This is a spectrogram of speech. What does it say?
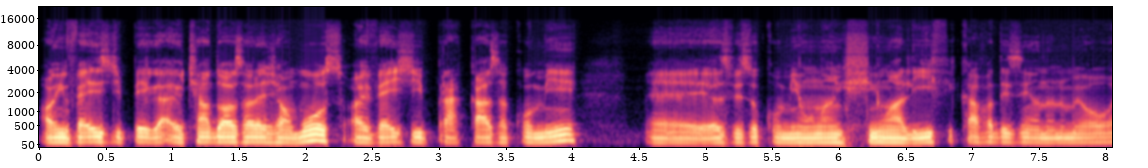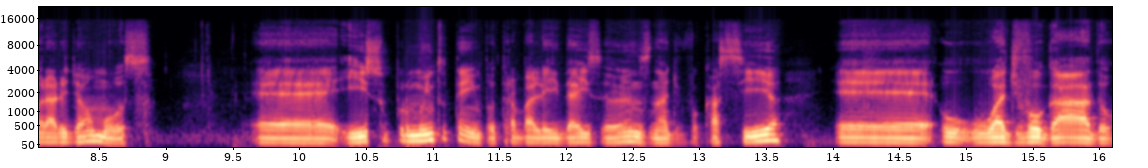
ao invés de pegar. Eu tinha duas horas de almoço, ao invés de ir para casa comer, é, às vezes eu comia um lanchinho ali e ficava desenhando no meu horário de almoço. É, isso por muito tempo. Eu trabalhei 10 anos na advocacia. É, o, o, advogado,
